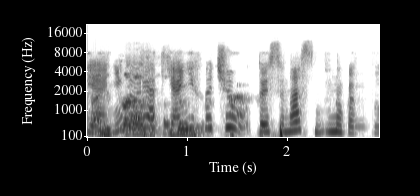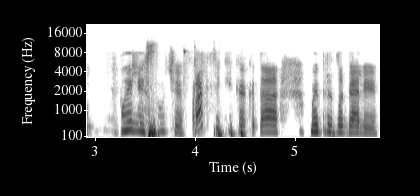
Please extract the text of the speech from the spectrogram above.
И они говорят, я не хочу. То есть у нас, ну, как бы были случаи в практике, когда мы предлагали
